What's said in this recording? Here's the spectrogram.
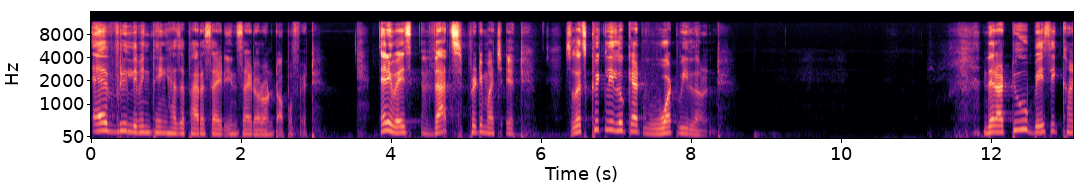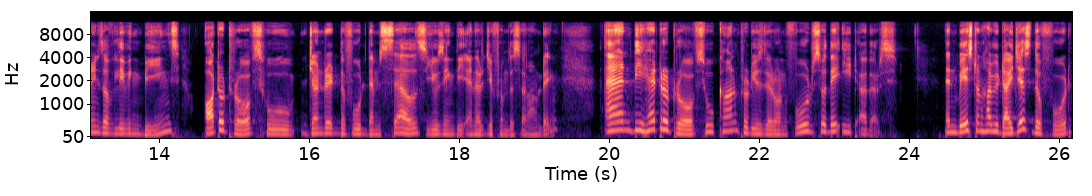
every living thing has a parasite inside or on top of it. Anyways, that's pretty much it. So let's quickly look at what we learned. There are two basic kinds of living beings, autotrophs who generate the food themselves using the energy from the surrounding, and the heterotrophs who can't produce their own food, so they eat others. Then based on how you digest the food,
